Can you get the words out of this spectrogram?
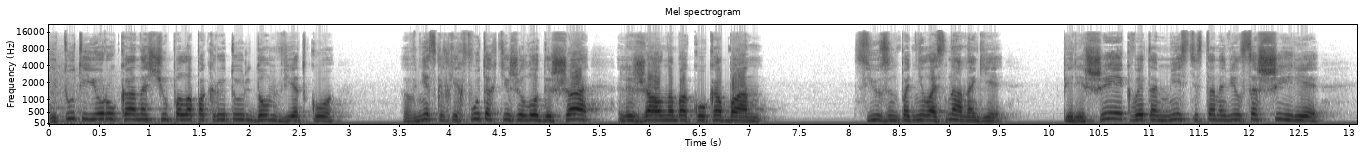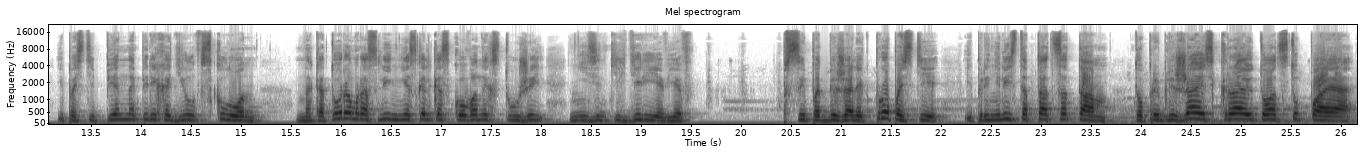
И тут ее рука нащупала покрытую льдом ветку. В нескольких футах тяжело дыша лежал на боку кабан. Сьюзен поднялась на ноги. Перешеек в этом месте становился шире и постепенно переходил в склон, на котором росли несколько скованных стужей низеньких деревьев. Псы подбежали к пропасти и принялись топтаться там, то приближаясь к краю, то отступая.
